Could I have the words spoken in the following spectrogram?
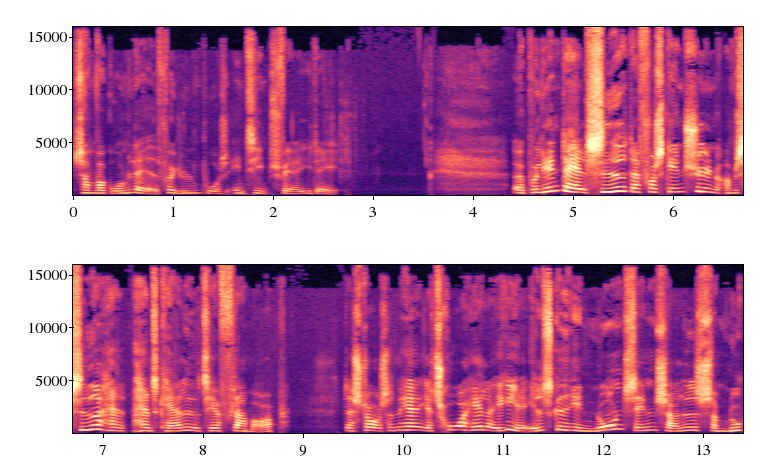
som var grundlaget for Jyllenburgs intimsfære i dag. Øh, på Lindahls side, der får skinsyn om sider hans kærlighed til at flamme op. Der står sådan her, jeg tror heller ikke, jeg elskede hende nogensinde således som nu,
